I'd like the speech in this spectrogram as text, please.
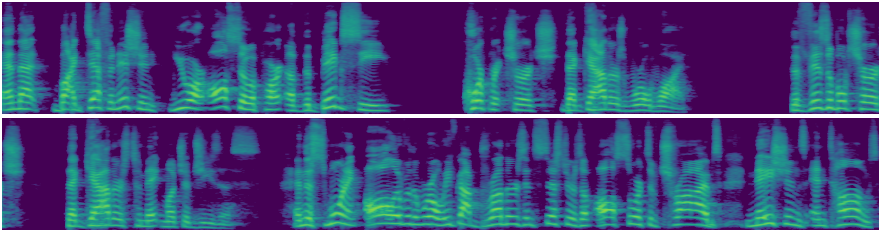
And that by definition, you are also a part of the big C corporate church that gathers worldwide. The visible church that gathers to make much of Jesus. And this morning, all over the world, we've got brothers and sisters of all sorts of tribes, nations, and tongues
